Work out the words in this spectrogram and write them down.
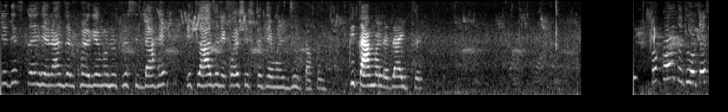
जे दिसतंय रांजण खळगे म्हणून प्रसिद्ध आहे तिथलं अजून एक वैशिष्ट्य ते म्हणजे झुलता पूल तिथं आम्हाला जायचंय. छोटस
